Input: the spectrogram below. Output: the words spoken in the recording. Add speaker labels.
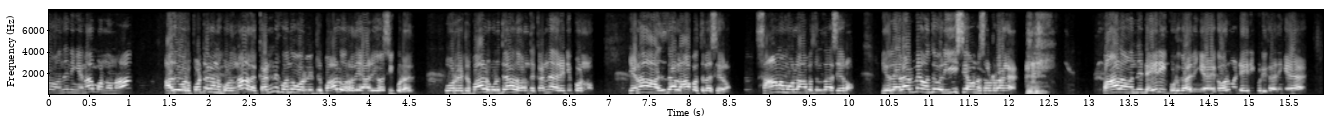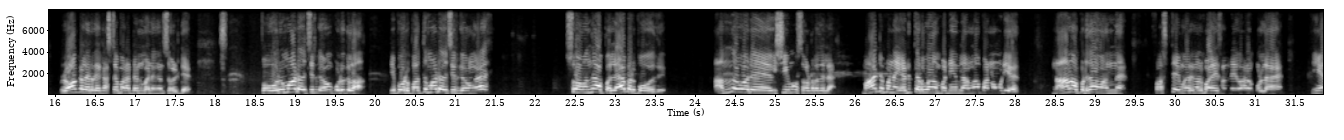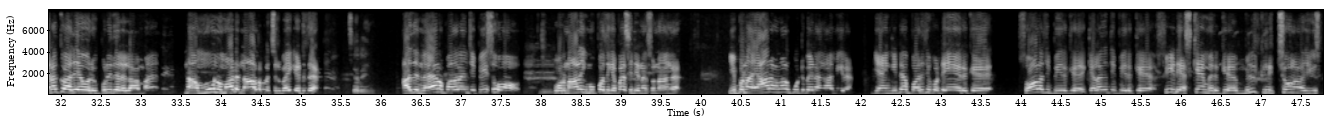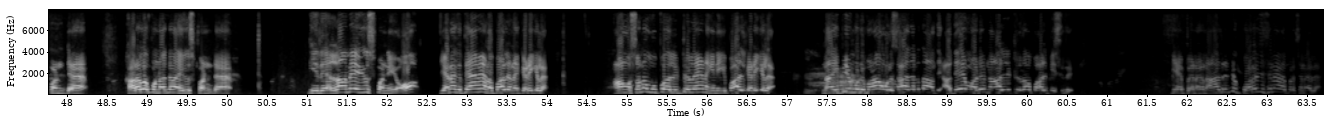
Speaker 1: So வந்து நீங்கள் என்ன பண்ணணும்னா அது ஒரு பொட்டை கண்ணு போடுங்கன்னா அந்த கண்ணுக்கு வந்து ஒரு லிட்டர் பால் வரதை யாரும் யோசிக்கக்கூடாது. ஒரு லிட்டர் பால் கொடுத்து அதை அந்த கண்ணை ரெடி பண்ணணும். ஏன்னா அதுதான் லாபத்தில் சேரும். சாணமும் லாபத்தில் தான் சேரும். இதில் எல்லாருமே வந்து ஒரு ஈஸியாக ஒன்று சொல்கிறாங்க பாலை வந்து டைரி கொடுக்காதீங்க கவர்மெண்ட் டைரி கொடுக்காதீங்க. லோக்கலில் இருக்க கஸ்டமர் அட்டன் பண்ணுங்கன்னு சொல்லிட்டு. இப்போ ஒரு மாடு வச்சிருக்கவங்க கொடுக்கலாம். இப்போ ஒரு பத்து மாடு வச்சிருக்கவங்க ஸோ வந்து அப்போ லேபர் போகுது. அந்த ஒரு விஷயமும் சொல்கிறதில்ல மாட்டு பண்ணை எடுத்துடலாம் பண்ணிடலாம்லாம் பண்ண முடியாது. நானும் அப்படிதான் வந்தேன். ஃபர்ஸ்ட் டைம் வருங்கல்பாளைய சந்தை வரக்குள்ள எனக்கும் அதே ஒரு புரிதல் இல்லாம நான் மூணு மாடு நாலரை லட்சம் ரூபாய்க்கு எடுத்தேன்.
Speaker 2: சரிங்க.
Speaker 1: அது நேரம் பதினஞ்சு பீஸும் ஒரு நாளைக்கு முப்பது கெப்பாசிட்டி எனக்கு சொன்னாங்க. இப்போ நான் யாரை வேணாலும் கூட்டு போய் நான் காமிக்கிறேன். என்கிட்ட பருத்தி கொட்டையும் இருக்கு சோளச்சிப்பி இருக்கு கிழங்கு திப்பி இருக்கு ஃபீட் எஸ்கேம் இருக்கு மில்க் ரிச்சும் நான் யூஸ் பண்ணிட்டேன். கடலை புண்ணாக்கு நான் யூஸ் பண்ணிட்டேன். இது எல்லாமே யூஸ் பண்ணியும் எனக்கு தேவையான பால் எனக்கு கிடைக்கல. அவங்க சொன்ன முப்பது லிட்டர்ல எனக்கு இன்னைக்கு பால் கிடைக்கல. நான் இப்பயும் கொண்டு போனா உங்களுக்கு சாயந்தரம் தான் அதே- மாடு நாலு லிட்டர் தான் பால் பீசுது. இப்போ எனக்கு நாலு லிட்டர் குறைஞ்சிச்சுன்னா எனக்கு பிரச்சனை இல்லை.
